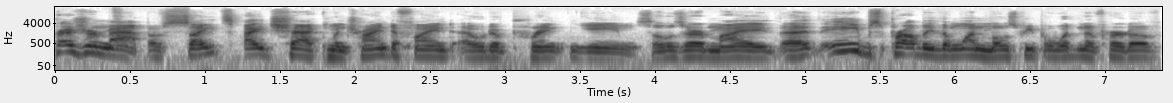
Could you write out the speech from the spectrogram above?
treasure map of sites I check when trying to find out of print games. Those are my. Uh, Abe's probably the one most people wouldn't have heard of.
